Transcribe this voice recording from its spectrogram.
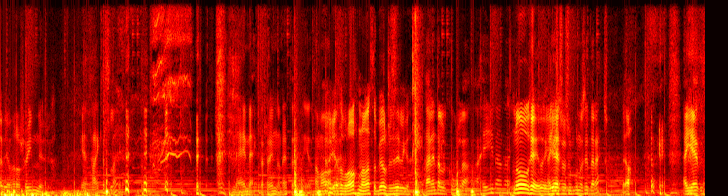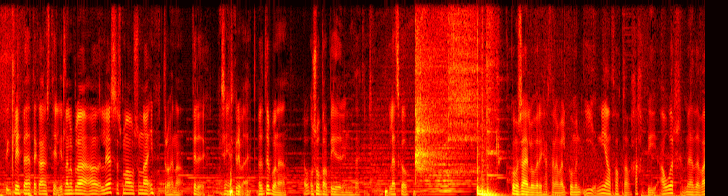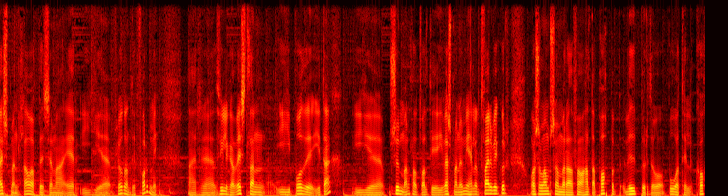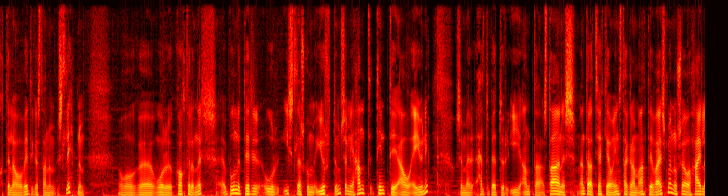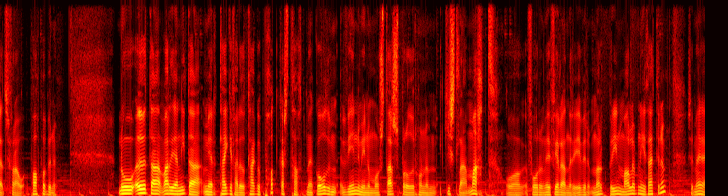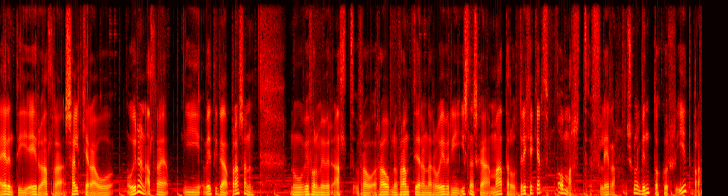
ef ég var að raunni Ég, það er ekki alltaf lægi Nei, nei, ekkert að hrauna neitt það, má Ég ætla bara að opna næsta björn fyrir þig líka. Það er enda alveg cool að heyra það. Nú, ok, ok, Ég er svo sem búin að setja rekk sko. já, En Ég klippi þetta eitthvað aðeins til. Ég ætla nefnilega að lesa smá svona intro hérna fyrir þig. Sem ég skrifaði Er það tilbúin eða? Og svo bara býður inn í þetta Let's go Komið sæl og verið hjartalega velkomin í nýjan þátt af Happy Hour með Weisman hláðarpið sem er í eh, fljótandi formi. Það er uh, því líka veistlan í bóði í dag. Í uh, sumar þá dvaldi ég í Vestmannum í heilar tvær vikur og svo langsamur að fá að halda pop-up viðburð og búa til koktela og veitingastanum slipnum og uh, voru koktelanir búnitir úr íslenskum jurtum sem ég hand tindi á eigunni sem er heldur betur í anda staðanis. Endur að tekja á Instagram Atti Weisman og sjá highlights frá pop-upinu. Nú auðvitað var ég að nýta mér tækifærið og taka upp podcast þátt með góðum vinum mínum og starfsbróður honum Gísla Matt og fórum við félagarnir yfir mörg brín málefni í þættinum sem eiga erindi í eiru allra sælkjara og, og í raun allra í veitingabransanum. Nú við fórum yfir allt frá ráfnum framtíðarinnar og yfir í íslenska matar og drikkjagerð og margt fleira. Við skulum vinda okkur í þetta bara.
